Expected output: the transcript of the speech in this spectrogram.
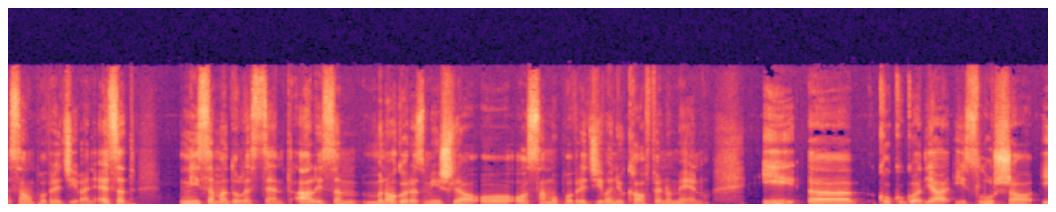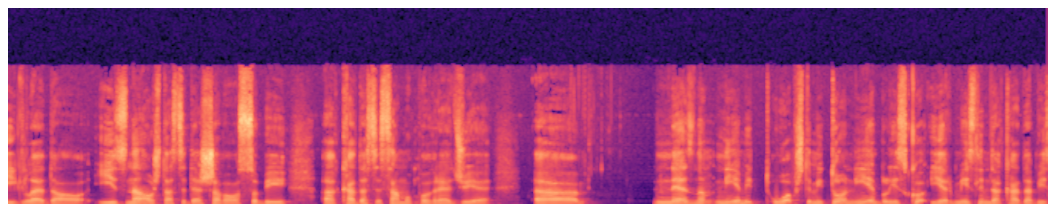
samopovređivanja. E sad, nisam adolescent, ali sam mnogo razmišljao o, o samopovređivanju kao fenomenu. I uh, koliko god ja i slušao i gledao i znao šta se dešava osobi uh, kada se samo povređuje, uh, ne znam, nije mi, uopšte mi to nije blisko, jer mislim da kada bi,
